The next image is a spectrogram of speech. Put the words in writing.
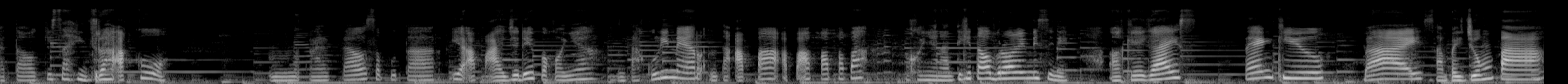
atau kisah hijrah aku. Hmm, atau seputar ya apa aja deh pokoknya. Entah kuliner entah apa apa apa apa, apa. pokoknya nanti kita obrolin di sini. Oke okay, guys. Thank you. Bye. Sampai jumpa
